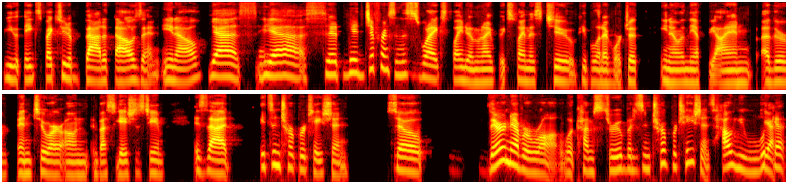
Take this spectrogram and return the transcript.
you they expect you to bat a thousand. You know? Yes, yes. The, the difference, and this is what I explained to them, and I explained this to people that I've worked with, you know, in the FBI and other, and to our own investigations team, is that it's interpretation. So they're never wrong what comes through, but it's interpretation. It's how you look yeah. at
